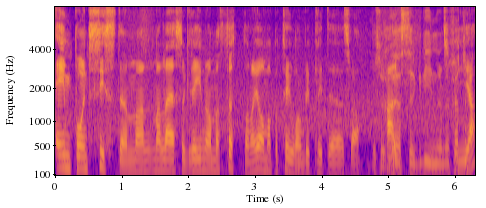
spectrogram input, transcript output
aimpoint system. Man, man läser griner med fötterna gör man på touren. Blivit lite sådär... Så läser griner med fötterna? Ja,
